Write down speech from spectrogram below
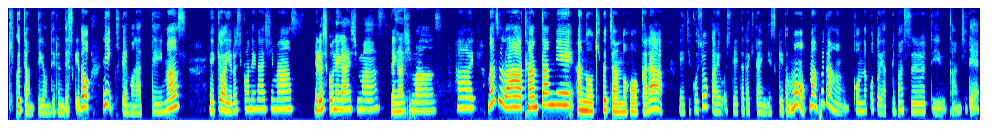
キクちゃんって呼んでるんですけど、に来てもらっています。えー今日はよろしくお願いします。よろしくお願いします。お願いします。はい。まずは簡単に、あの、キクちゃんの方から、えー自己紹介をしていただきたいんですけども、まあ、普段こんなことやってますっていう感じで、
